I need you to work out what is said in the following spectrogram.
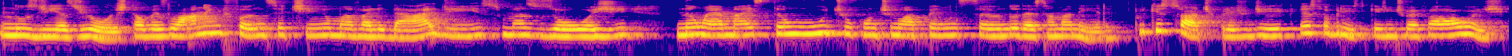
nos dias de hoje. Talvez lá na infância tinha uma validade isso, mas hoje não é mais tão útil continuar pensando dessa maneira, porque só te prejudica e é sobre isso que a gente vai falar hoje.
